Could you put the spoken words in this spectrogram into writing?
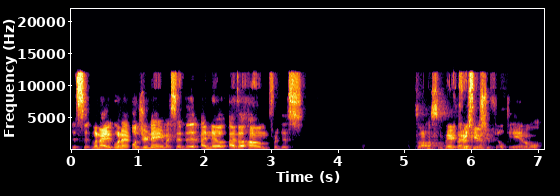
this when I when I told your name, I said that I know I have a home for this. That's awesome. Merry Thank Christmas, you. you filthy animal.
